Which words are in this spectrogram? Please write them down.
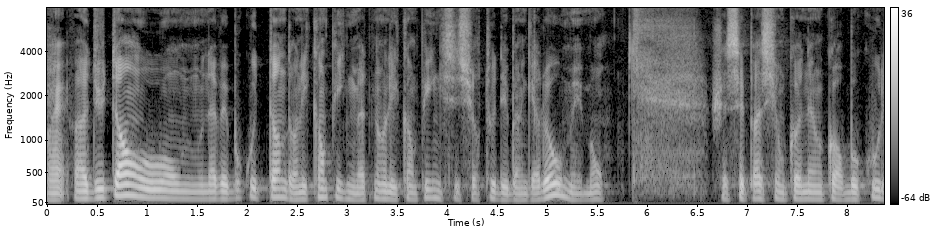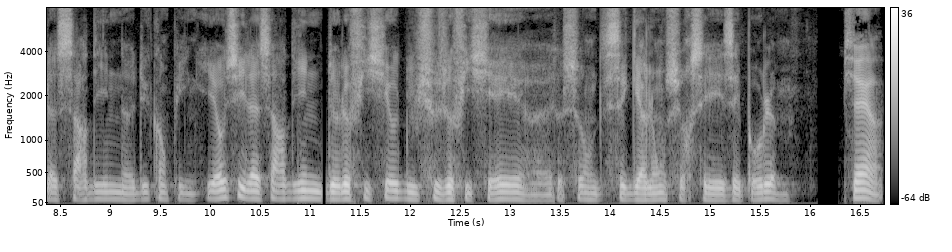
Ouais. Enfin, du temps où on avait beaucoup de tentes dans les campings. Maintenant, les campings, c'est surtout des bungalows, mais bon. Je ne sais pas si on connaît encore beaucoup la sardine du camping. Il y a aussi la sardine de l'officier ou du sous-officier. euh, Ce sont ces galons sur ses épaules. Pierre,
